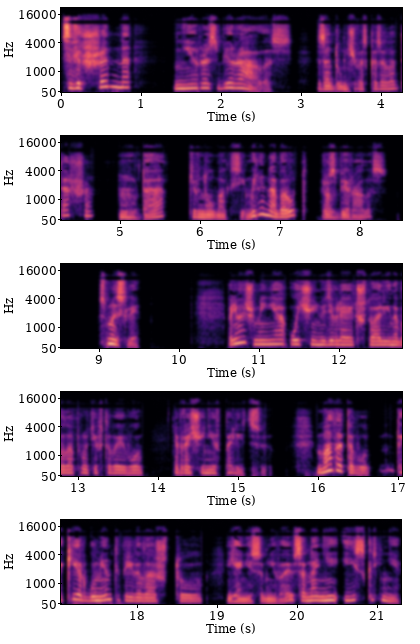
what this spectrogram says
совершенно не разбиралась, задумчиво сказала Даша. Ну да, кивнул Максим. Или наоборот, разбиралась. В смысле? Понимаешь, меня очень удивляет, что Алина была против твоего обращения в полицию. Мало того, такие аргументы привела, что, я не сомневаюсь, она не искренне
